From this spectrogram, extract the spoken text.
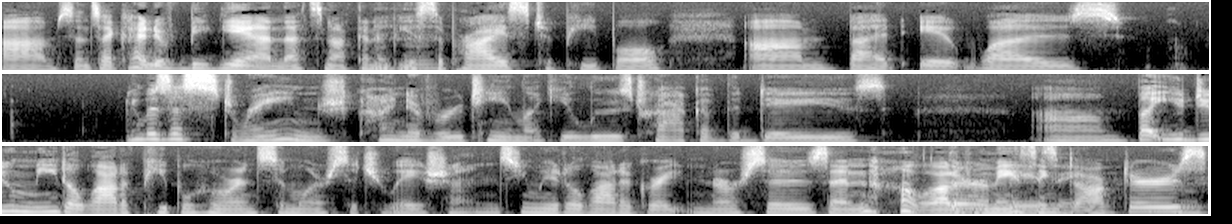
Um, since i kind of began that's not going to be a surprise to people. Um, but it was it was a strange kind of routine like you lose track of the days um, but you do meet a lot of people who are in similar situations. You meet a lot of great nurses and a lot They're of amazing, amazing. doctors.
